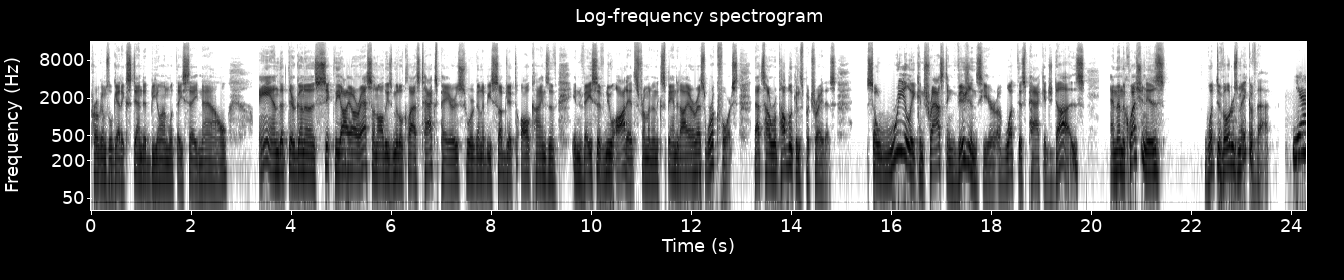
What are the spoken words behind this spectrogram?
programs will get extended beyond what they say now. And that they're going to sic the IRS on all these middle class taxpayers who are going to be subject to all kinds of invasive new audits from an expanded IRS workforce. That's how Republicans portray this. So, really contrasting visions here of what this package does. And then the question is what do voters make of that? Yeah,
